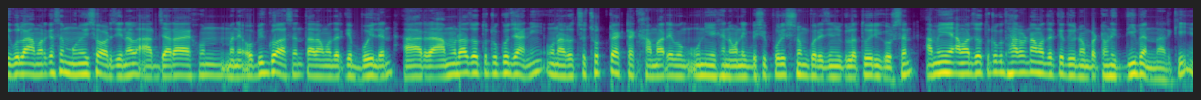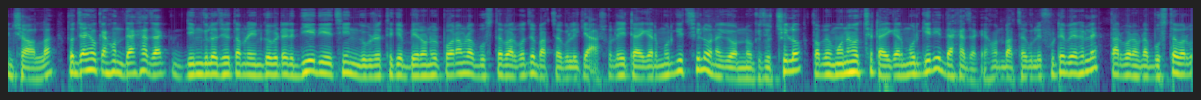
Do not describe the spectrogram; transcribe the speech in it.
এগুলো আমার কাছে মনে হয়েছে অরিজিনাল আর যারা এখন মানে অভিজ্ঞ আছেন, তারা আমাদেরকে বইলেন। আর আমরা যতটুকু জানি ওনার হচ্ছে ছোট্ট একটা খামার এবং উনি এখানে অনেক বেশি পরিশ্রম করে জিনিসগুলো তৈরি করছেন। আমি আমার যতটুকু ধারণা, আমাদেরকে দুই নম্বরটা উনি দিবেন না আর কি ইনশাআল্লাহ। তো যাই হোক, এখন দেখা যাক, ডিমগুলো যেহেতু আমরা ইনকিউবেটারে দিয়ে দিয়েছি ইনকিউবেটার থেকে বেরোনোর পর আমরা বুঝতে পারব যে বাচ্চাগুলি কি আসলেই টাইগার মুরগি ছিল নাকি অন্য কিছু ছিল। তবে মনে হচ্ছে টাইগার মুরগিরই দেখা যাক, এখন বাচ্চাগুলি ফুটে বের হলে তারপর আমরা বুঝতে পারব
